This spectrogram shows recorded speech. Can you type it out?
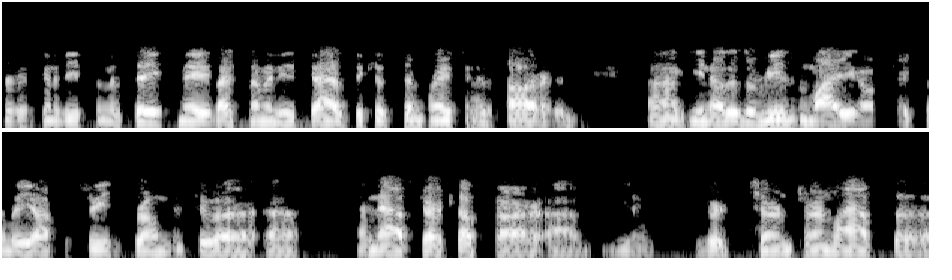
there's going to be some mistakes made by some of these guys because sim racing is hard. Uh, you know, there's a reason why you don't take somebody off the street and throw them into a, a, a NASCAR Cup car, uh, you know, for turn turn laps uh,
